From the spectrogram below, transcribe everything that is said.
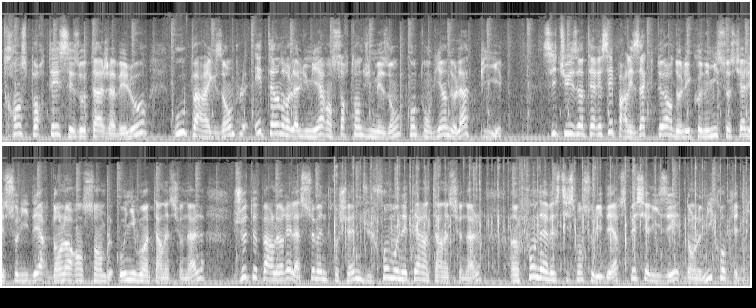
transporter ses otages à vélo, ou par exemple éteindre la lumière en sortant d'une maison quand on vient de la piller. Si tu es intéressé par les acteurs de l'économie sociale et solidaire dans leur ensemble au niveau international, je te parlerai la semaine prochaine du Fonds monétaire international, un fonds d'investissement solidaire spécialisé dans le microcrédit.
